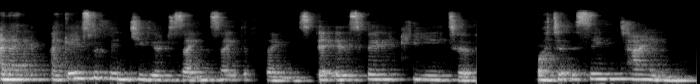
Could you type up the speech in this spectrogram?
and I, I guess with the interior design side of things, it is very creative. But at the same time,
